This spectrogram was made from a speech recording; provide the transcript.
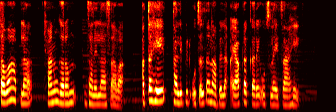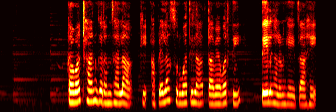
तवा आपला छान गरम झालेला असावा. आता हे थालीपीठ उचलताना आपल्याला या प्रकारे उचलायचं आहे. तवा छान गरम झाला की आपल्याला सुरुवातीला तव्यावरती तेल घालून घ्यायचं आहे.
